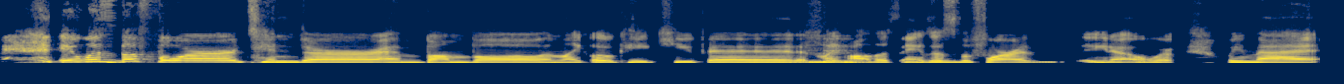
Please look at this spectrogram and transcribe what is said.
it was before Tinder and Bumble and like OK Cupid and like all those things. It was before, you know, we met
